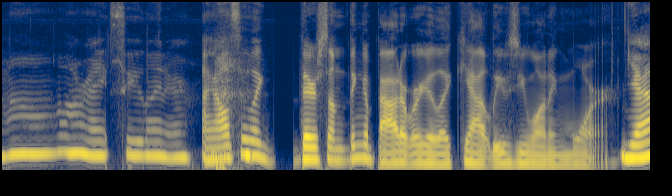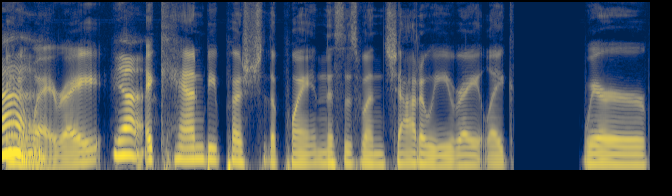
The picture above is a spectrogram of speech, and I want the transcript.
oh, all right, see you later. I also like, there's something about it where you're like, yeah, it leaves you wanting more Yeah. in a way, right? Yeah. It can be pushed to the point, and this is when shadowy, right? Like, where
